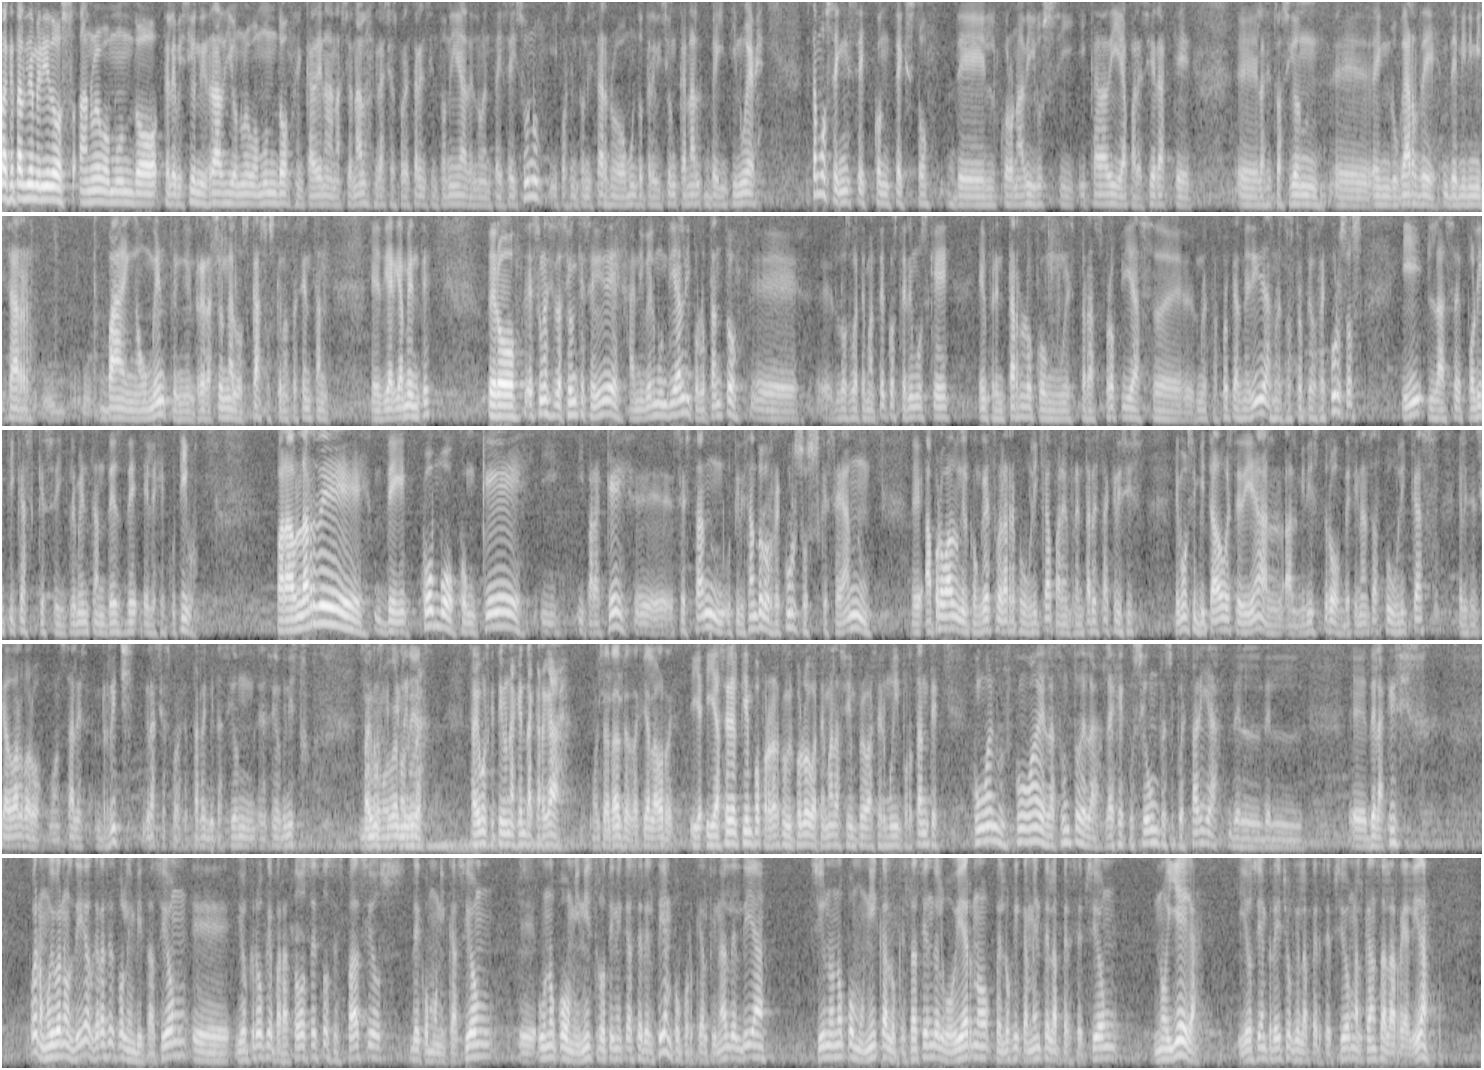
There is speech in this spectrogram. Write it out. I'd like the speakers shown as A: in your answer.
A: Hola, ¿qué tal? Bienvenidos a Nuevo Mundo Televisión y Radio Nuevo Mundo en cadena nacional. Gracias por estar en sintonía del 96.1 y por sintonizar Nuevo Mundo Televisión Canal 29. Estamos en ese contexto del coronavirus y, cada día pareciera que eh, la situación, eh, en lugar de, minimizar, va en aumento en, relación a los casos que nos presentan eh, diariamente. Pero es una situación que se vive a nivel mundial y por lo tanto eh, los guatemaltecos tenemos que enfrentarlo con nuestras propias, eh, nuestras propias medidas, nuestros propios recursos y las eh, políticas que se implementan desde el Ejecutivo. Para hablar de, cómo, con qué y, para qué se están utilizando los recursos que se han aprobado en el Congreso de la República para enfrentar esta crisis, Hemos invitado este día al, ministro de Finanzas Públicas, el licenciado Álvaro González Richi. Gracias por aceptar la invitación, eh, señor ministro.
B: Sabemos, que tiene una,
A: sabemos que tiene una agenda cargada.
B: Muchas gracias, aquí a la orden.
A: Y, hacer el tiempo para hablar con el pueblo de Guatemala siempre va a ser muy importante. ¿Cómo va, cómo va el asunto de la, ejecución presupuestaria del, eh, de la crisis?
B: Bueno, muy buenos días, gracias por la invitación. Eh, yo creo que para todos estos espacios de comunicación, eh, uno como ministro tiene que hacer el tiempo, porque al final del día, si uno no comunica lo que está haciendo el gobierno, pues lógicamente la percepción no llega. Y yo siempre he dicho que la percepción alcanza la realidad.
